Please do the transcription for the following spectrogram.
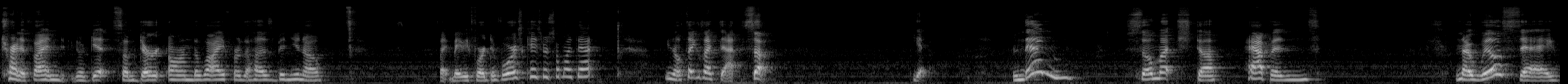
trying to find know, get some dirt on the wife or the husband. You know, like maybe for a divorce case or something like that. You know, things like that. So, yeah. And then so much stuff happens. And I will say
